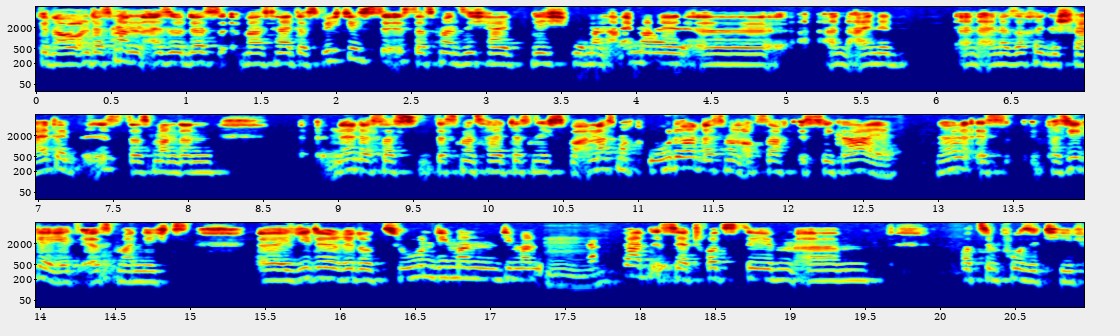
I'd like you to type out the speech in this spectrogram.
Genau, und dass man, also das, was halt das Wichtigste ist, dass man sich halt nicht, wenn man einmal äh, an eine an einer Sache gescheitert ist, dass man dann, ne, dass das, dass man es halt das nächste Mal anders macht oder dass man auch sagt, ist egal. Ne? Es passiert ja jetzt erstmal nichts. Äh, jede Reduktion, die man, die man mhm. hat, ist ja trotzdem, ähm, trotzdem positiv.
